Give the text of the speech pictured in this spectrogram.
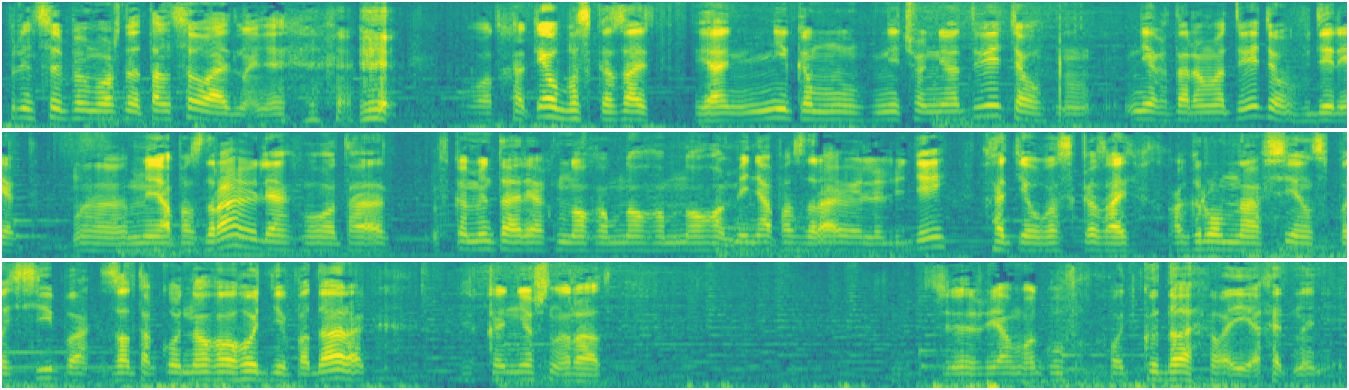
В принципе, можно танцевать на ней. Вот, хотел бы сказать, я никому ничего не ответил, ну, некоторым ответил в директ, э, меня поздравили, вот, а в комментариях много-много-много меня поздравили людей. Хотел бы сказать огромное всем спасибо за такой новогодний подарок. Я, конечно, рад. Теперь я могу хоть куда поехать на ней.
